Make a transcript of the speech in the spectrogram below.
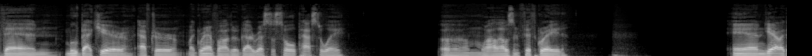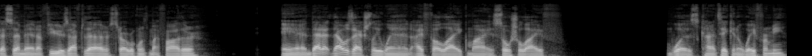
Then moved back here after my grandfather, God rest his soul, passed away um, while I was in fifth grade. And yeah, like I said, man, a few years after that, I started working with my father, and that that was actually when I felt like my social life was kind of taken away from me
